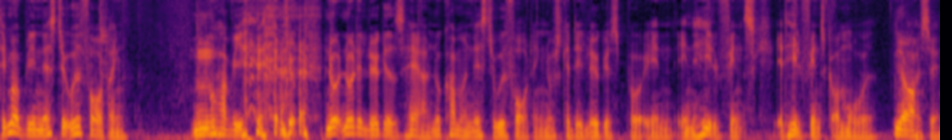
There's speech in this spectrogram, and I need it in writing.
det må blive næste udfordring. Mm. Nu, har vi, nu, nu, er det lykkedes her. Nu kommer næste udfordring. Nu skal det lykkes på en, en helt finsk, et helt finsk område. Ja, Også.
